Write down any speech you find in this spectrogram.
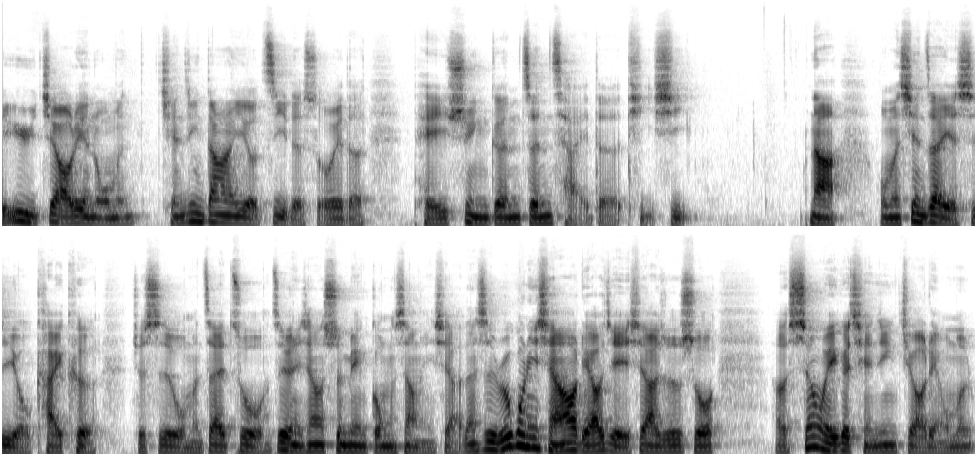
育教练，我们前进当然也有自己的所谓的培训跟增才的体系。那我们现在也是有开课，就是我们在做，这有点像顺便攻上一下。但是如果你想要了解一下，就是说，呃，身为一个前进教练，我们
